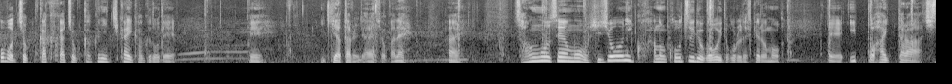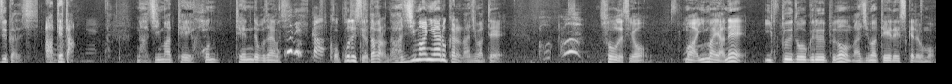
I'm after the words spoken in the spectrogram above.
ほぼ直角か直角に近い角度で、えー行き当たるんじゃないでしょうかね。はい、3号線はもう非常にあの交通量が多いところですけども、えー一歩入ったら静かです。あ出た。名島亭本店でございます。ですか？ここですよ。だから名島にあるから名島亭。ここ？そうですよ。まあ今やね一風堂グループの名島亭ですけれども。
